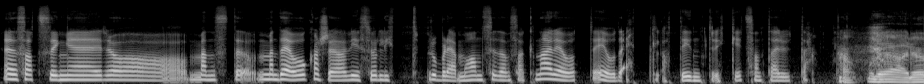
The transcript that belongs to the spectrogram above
Eh, satsinger og det, Men det er jo kanskje viser jo litt problemet hans i den saken her, er jo at det er jo det etterlatte inntrykket sant, der ute. Ja, og det er jo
